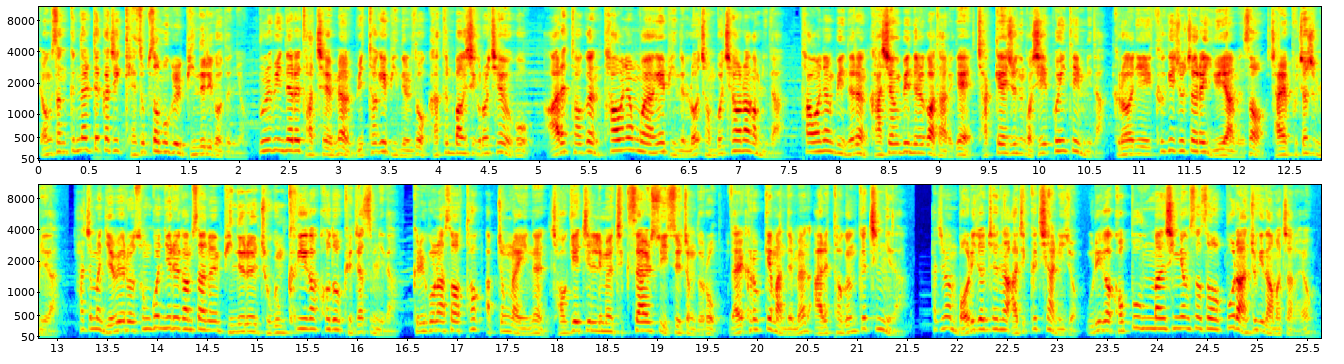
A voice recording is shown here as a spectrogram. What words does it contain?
영상 끝날 때까지 계속 써먹을 비늘이거든요. 뿔 비늘을 다 채우면 위턱의 비늘도 같은 방식으로 채우고 아래턱은 타원형 모양의 비늘로 전부 채워나갑니다. 타원형 비늘은 가시형 비늘과 다르게 작게 해주는 것이 포인트입니다. 그러니 크기 조절에 유의하면서 잘 붙여줍니다. 하지만 예외로 송곳니를 감싸는 비늘은 조금 크기가 커도 괜찮습니다. 그리고 나서 턱 앞쪽 라인은 저기에 찔리면 즉사할 수 있을 정도로 날카롭게 만들면 아래턱은 끝입니다. 하지만 머리 전체는 아직 끝이 아니죠. 우리가 겉부분만 신경 써서 뿔 안쪽이 남았잖아요.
